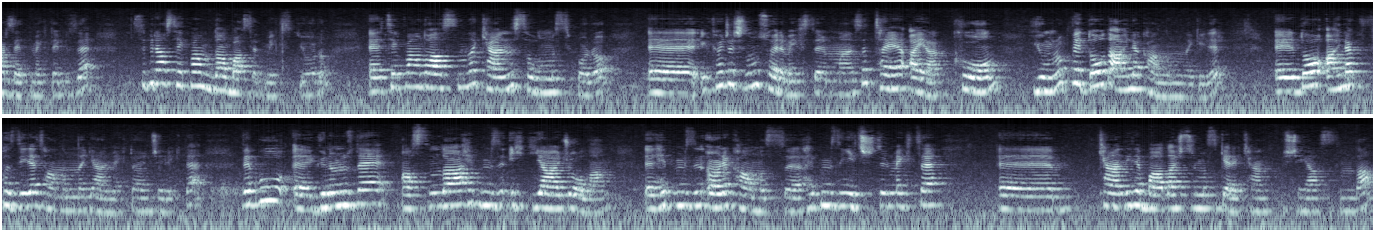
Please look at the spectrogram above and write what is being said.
arz etmekte bize. Size biraz tekvandodan bahsetmek istiyorum. E, tekvando aslında kendi savunma sporu. E, ilk önce açılımı söylemek isterim ben size. Taye ayak, kuon, yumruk ve do da ahlak anlamına gelir. E, do ahlak fazilet anlamına gelmekte öncelikle. Ve bu e, günümüzde aslında hepimizin ihtiyacı olan, e, hepimizin örnek alması, hepimizin yetiştirmekte e, kendiyle bağdaştırması gereken bir şey aslında.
